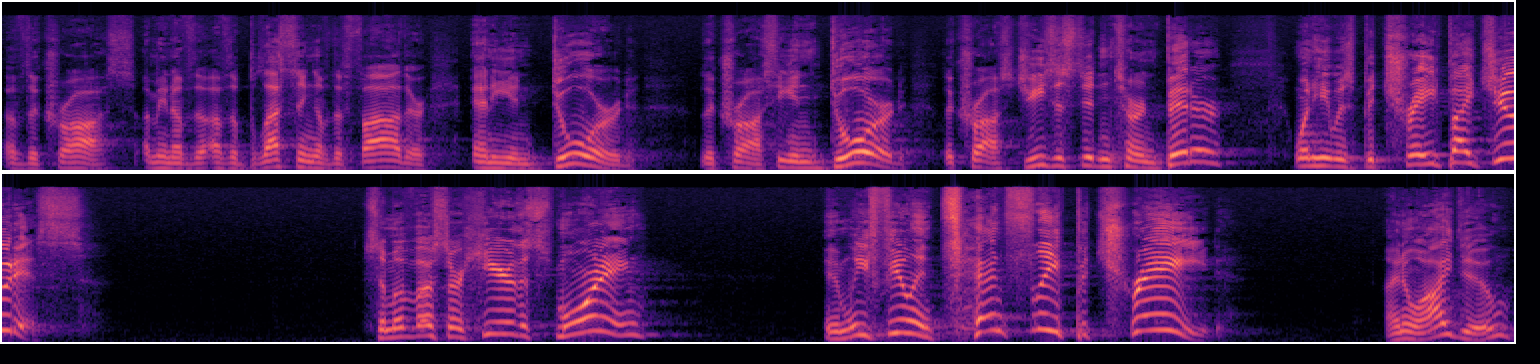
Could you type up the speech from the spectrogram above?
of the cross, I mean, of the, of the blessing of the Father, and he endured the cross. He endured the cross. Jesus didn't turn bitter when he was betrayed by Judas. Some of us are here this morning and we feel intensely betrayed. I know I do.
